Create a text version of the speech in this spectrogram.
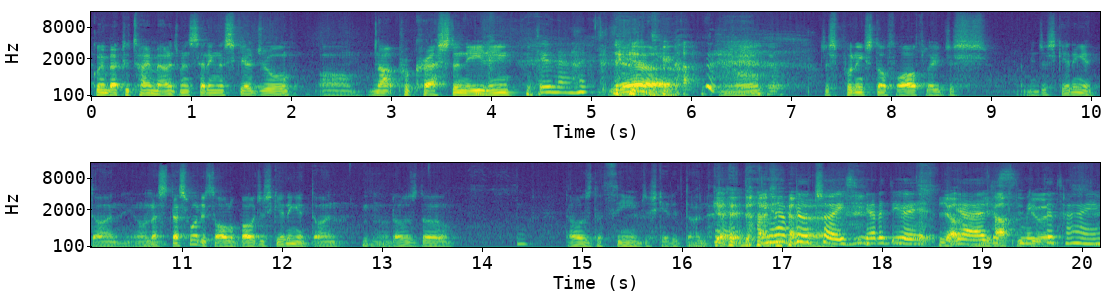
Going back to time management, setting a schedule, um, not procrastinating. Do not. yeah, you know, just putting stuff off, like just, I mean, just getting it done. You know, that's that's what it's all about, just getting it done. You know, that was the, that was the theme. Just get it done. Get it done. You have no choice. You gotta do it. Yeah, Yeah, you just have to make do the it. time.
